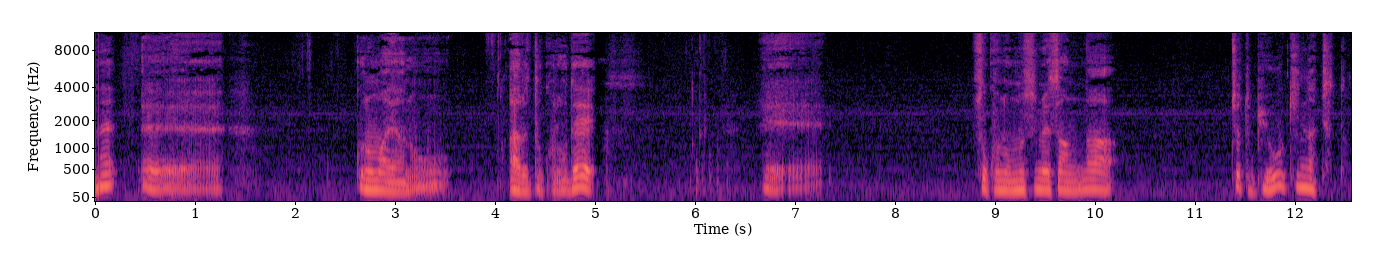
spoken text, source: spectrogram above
ね。えーこの前あの、あるところで、えーそこの娘さんが、ちょっと病気になっちゃった。も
